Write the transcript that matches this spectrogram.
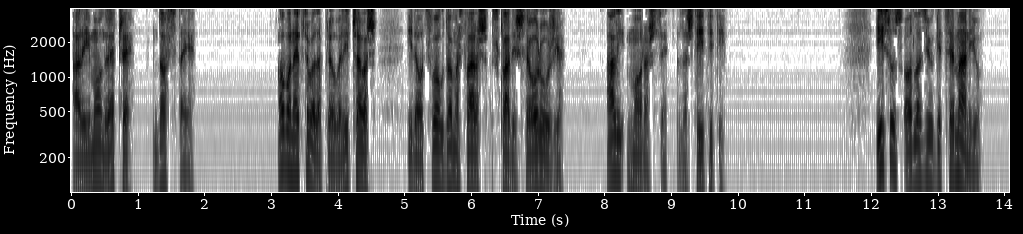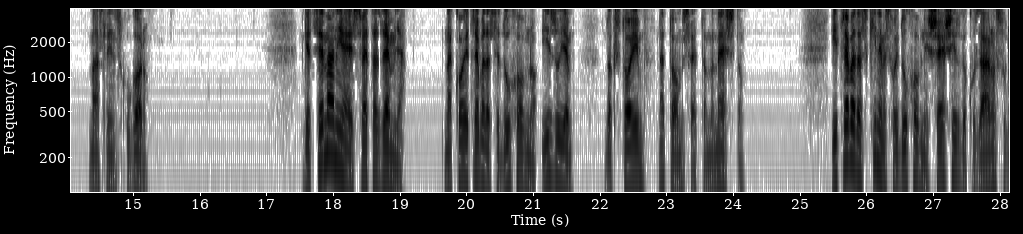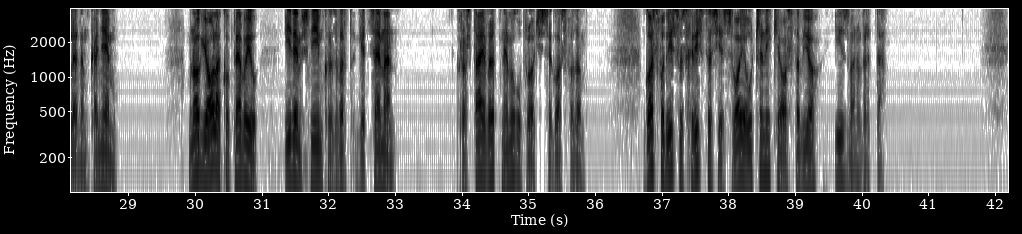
ali im on reče, dosta je. Ovo ne treba da preuveličavaš i da od svog doma stvaraš skladište oružja, ali moraš se zaštititi. Isus odlazi u Gecemaniju, Maslinsku goru. Gecemanija je sveta zemlja, na kojoj treba da se duhovno izujem, dok stojim na tom svetom mestu. I treba da skinem svoj duhovni šešir, dok u zanosu gledam ka njemu. Mnogi olako pevaju, idem s njim kroz vrt Geceman. Kroz taj vrt ne mogu proći sa gospodom. Gospod Isus Hristos je svoje učenike ostavio izvan vrta.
